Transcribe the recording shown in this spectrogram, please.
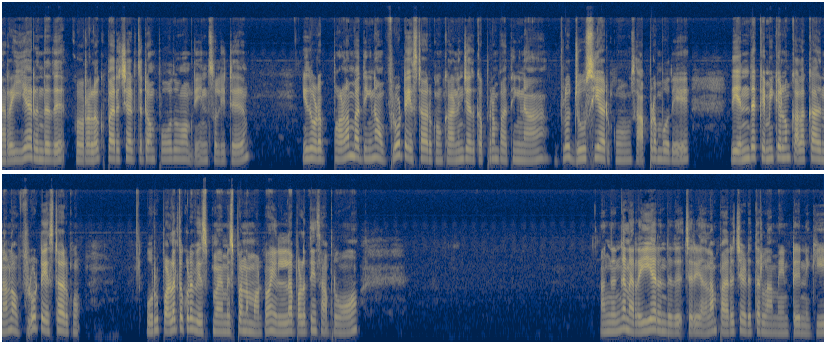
நிறைய இருந்தது. ஓரளவுக்கு பறித்து எடுத்துட்டோம் போதும் அப்படின்னு சொல்லிட்டு. இதோட பழம் பார்த்தீங்கன்னா அவ்வளோ டேஸ்ட்டாக இருக்கும். கனிஞ்சதுக்கப்புறம் பார்த்தீங்கன்னா அவ்வளோ ஜூஸியாக இருக்கும். சாப்பிடும்போதே இது எந்த கெமிக்கலும் கலக்காதனால அவ்வளோ டேஸ்ட்டாக இருக்கும். ஒரு பழத்தை கூட மிஸ் மிஸ் பண்ண மாட்டோம். எல்லா பழத்தையும் சாப்பிடுவோம். அங்கங்கே நிறைய இருந்தது. சரி அதெல்லாம் பறித்து எடுத்துடலாமேன்ட்டு இன்னைக்கு.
